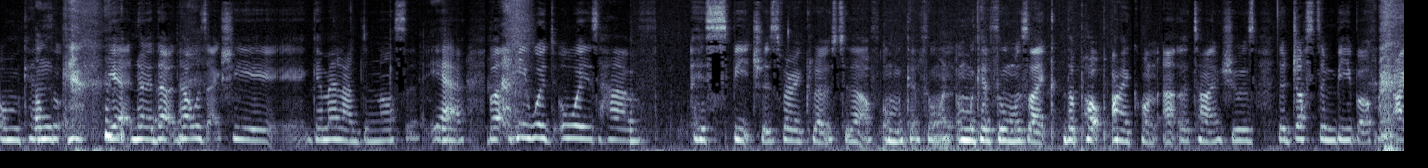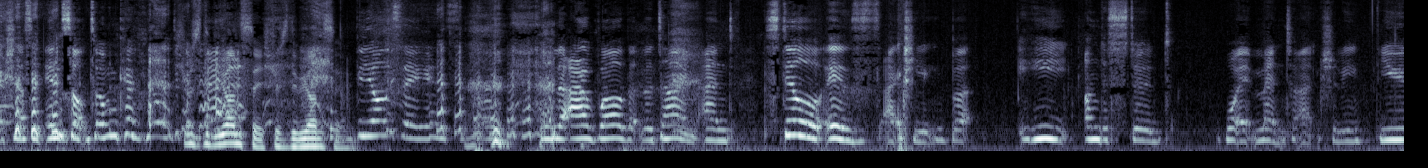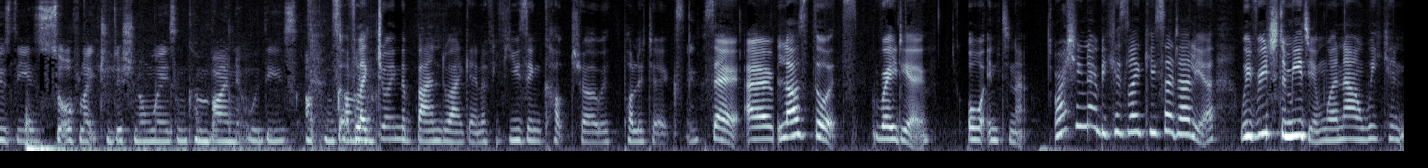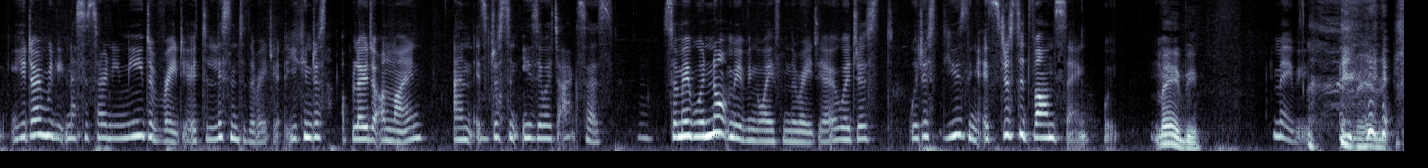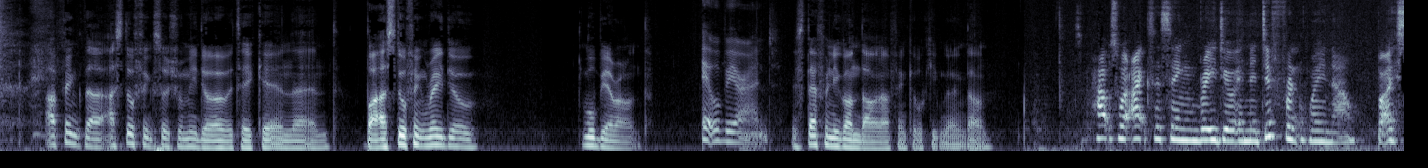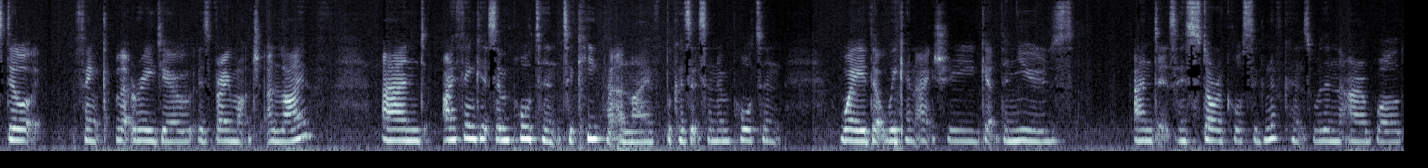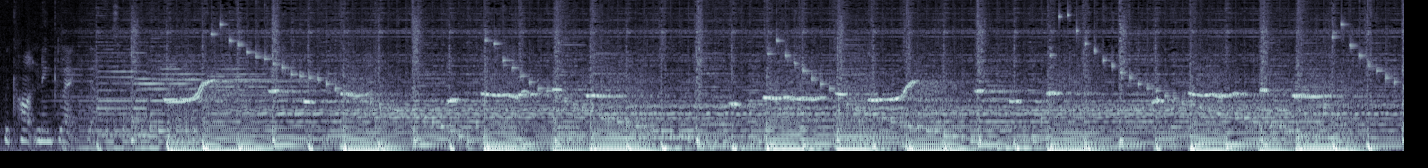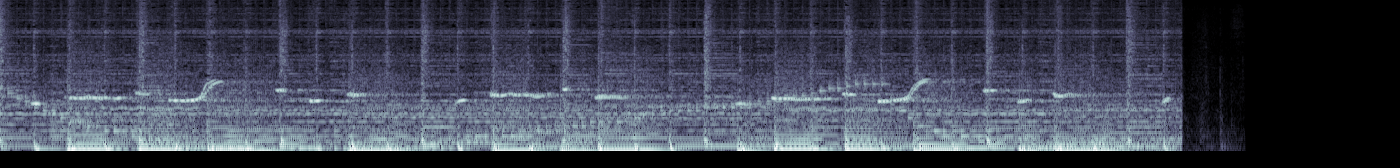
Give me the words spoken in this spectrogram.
Umm Um, Kulthum. yeah, no, that that was actually Gamal Abdel Nasser. Yeah. but he would always have his speeches very close to that of Umm Kulthum, and Umm Kulthum was like the pop icon at the time. She was the Justin Bieber. Actually, that's an insult to Umm Kulthum. She was the Beyonce. She was the Beyonce. Beyonce, yes, of the Arab world at the time, and still is actually. But he understood what it meant to actually use these sort of like traditional ways and combine it with these up and sort of like join the bandwagon of using culture with politics. Ex- So, um, last thoughts: radio or internet? Or actually, no, because like you said earlier, we've reached a medium where now we can. You don't really necessarily need a radio to listen to the radio. You can just upload it online, and it's just an easy way to access. Yeah. So maybe we're not moving away from the radio. We're just we're just using it. It's just advancing. We- Maybe. Maybe. Maybe. I think that I still think social media will overtake it in the end, but I still think radio will be around. it will be around. It's definitely gone down. I think it will keep going down. Perhaps we're accessing radio in a different way now, but I still think that radio is very much alive. And I think it's important to keep it alive because it's an important way that we can actually get the news and its historical significance within the Arab world. We can't neglect that.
